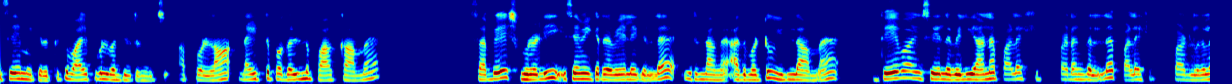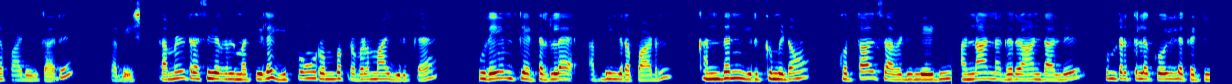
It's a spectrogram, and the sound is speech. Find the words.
இசையமைக்கிறதுக்கு வாய்ப்புகள் வந்துகிட்டு இருந்துச்சு. அப்போல்லாம் நைட்டு பகல்னு பார்க்காம சபேஷ் முரளி இசையமைக்கிற வேலைகளில் இருந்தாங்க. அது மட்டும் இல்லாமல் தேவா இசையில் வெளியான பல ஹிட் படங்களில் பல ஹிட் பாடல்களை பாடியிருக்காரு சபேஷ். தமிழ் ரசிகர்கள் மத்தியில் இப்போவும் ரொம்ப பிரபலமாக இருக்க உதயம் தியேட்டரில் அப்படிங்கிற பாடல் கந்தன் இருக்குமிடம் கொத்தால் சாவடி லேடி அண்ணா நகர் ஆண்டாளு குன்றத்தில் கோயிலை கட்டி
